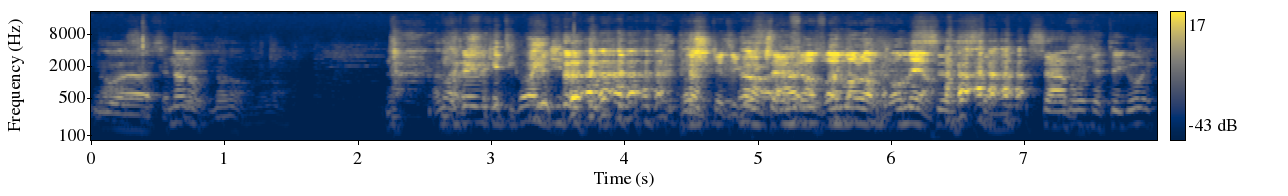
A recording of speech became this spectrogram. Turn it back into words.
Non, euh, ça- ça non, peut- non. non, non, non, non. Ah non, je suis mais- catégorique. Moi, je suis catégorique, ça va faire vraiment leur grand-mère. C'est un, nom catégorique.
